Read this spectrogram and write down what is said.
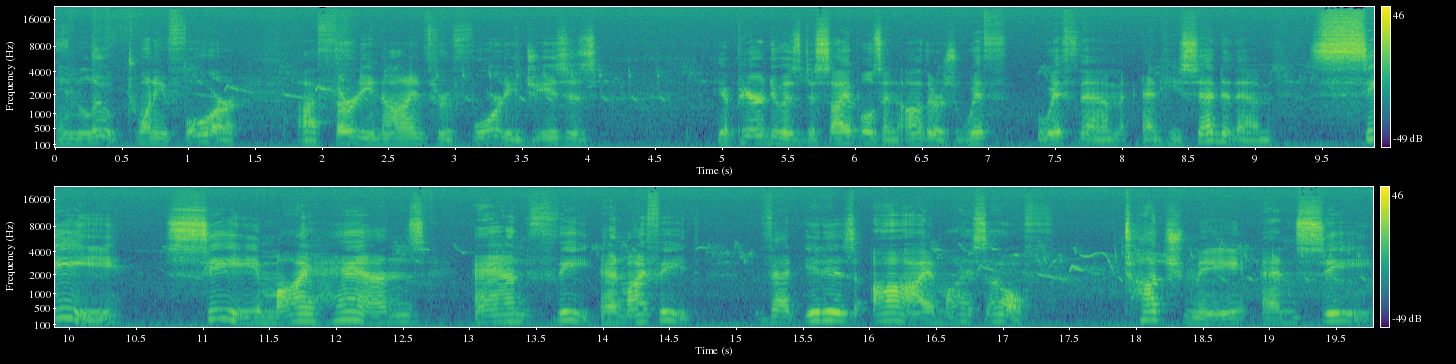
In Luke 24, uh, 39 through 40, Jesus he appeared to his disciples and others with with them, and he said to them, "See, see my hands and feet and my feet, that it is I myself. Touch me and see."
